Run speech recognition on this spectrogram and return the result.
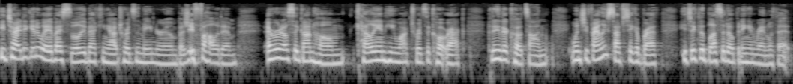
He tried to get away by slowly backing out towards the main room, but she followed him. Everyone else had gone home. Kelly and he walked towards the coat rack, putting their coats on. When she finally stopped to take a breath, he took the blessed opening and ran with it.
